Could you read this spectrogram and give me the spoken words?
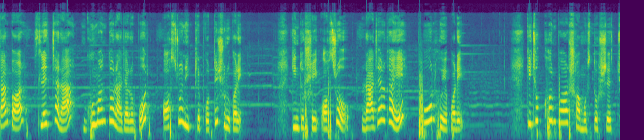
তারপর স্লেচ্চারা ঘুমান্ত রাজার ওপর অস্ত্র নিক্ষেপ করতে শুরু করে। কিন্তু সেই অস্ত্র রাজার গায়ে ফুল হয়ে পড়ে। কিছুক্ষণ পর সমস্ত স্লেচ্ছ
